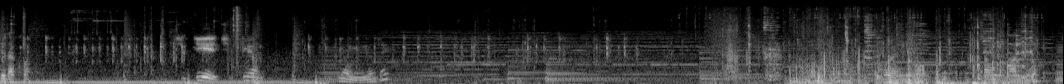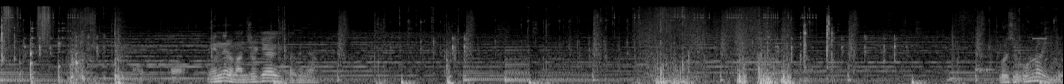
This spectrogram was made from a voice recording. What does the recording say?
둘 다 컷. 집 뒤에, 집 뒤에 한명 있는데? 뭐야 이거 잠깐 맞네 어, 어. 얘네를 만족해야겠다 그냥 뭐지 온라인이야?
